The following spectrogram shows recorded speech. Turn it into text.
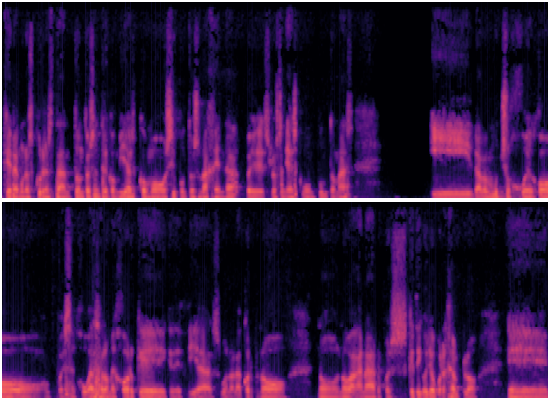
que eran unos currents tan tontos, entre comillas, como si puntos una agenda, pues los añades como un punto más y daba mucho juego pues en jugadas a lo mejor que decías, bueno, la Corp no, no, no va a ganar. Pues, ¿qué te digo yo? Por ejemplo, eh,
